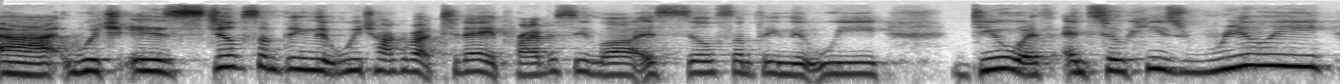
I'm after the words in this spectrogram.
uh, which is still something that we talk about today. Privacy law is still something that we deal with. And so he's really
